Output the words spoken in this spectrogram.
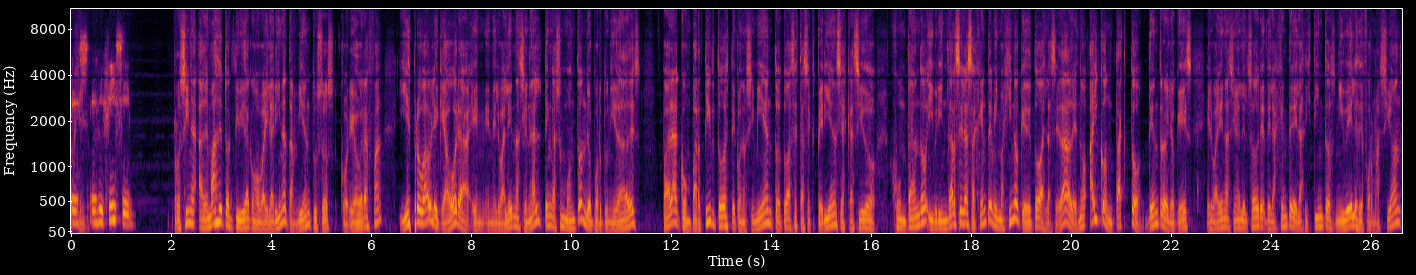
es, difícil. Rosina, además de tu actividad como bailarina, también tú sos coreógrafa y es probable que ahora en, en el Ballet Nacional tengas un montón de oportunidades para compartir todo este conocimiento, todas estas experiencias que has ido juntando y brindárselas a gente, me imagino que de todas las edades, ¿no? ¿Hay contacto dentro de lo que es el Ballet Nacional del Sodre de la gente de los distintos niveles de formación?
